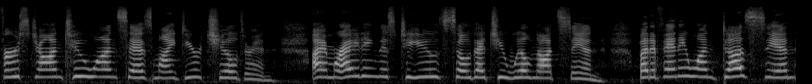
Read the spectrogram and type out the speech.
1 John 2 1 says, My dear children, I am writing this to you so that you will not sin. But if anyone does sin,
